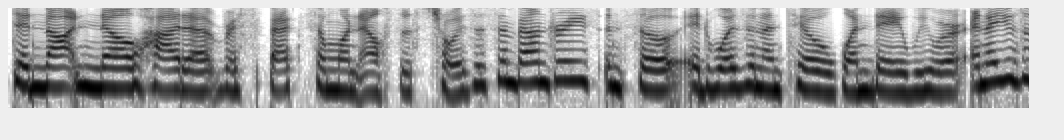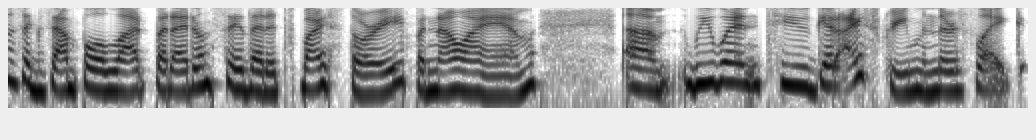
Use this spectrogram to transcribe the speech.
did not know how to respect someone else's choices and boundaries. And so it wasn't until one day we were, and I use this example a lot, but I don't say that it's my story, but now I am. Um, we went to get ice cream, and there's like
